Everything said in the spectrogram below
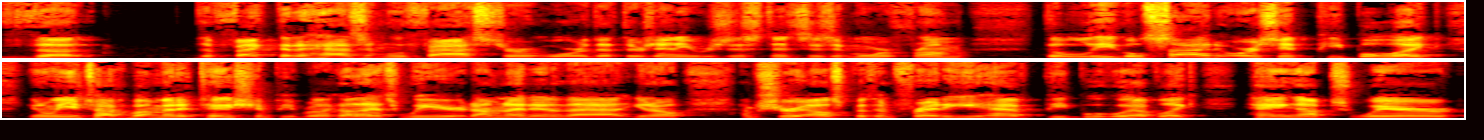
the the fact that it hasn't moved faster or that there's any resistance, is it more from the legal side or is it people like, you know, when you talk about meditation, people are like, oh, that's weird. I'm not into that. You know, I'm sure Elsbeth and Freddy have people who have like hangups where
